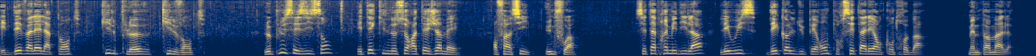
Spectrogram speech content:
et dévalait la pente, qu'il pleuve, qu'il vente. Le plus saisissant était qu'il ne se ratait jamais. Enfin si, une fois. Cet après-midi-là, Lewis décolle du perron pour s'étaler en contrebas. Même pas mal.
